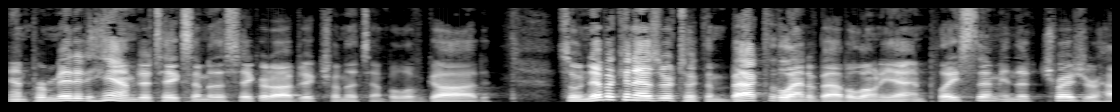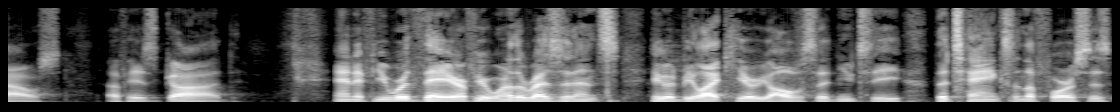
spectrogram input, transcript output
and permitted him to take some of the sacred objects from the temple of God. So Nebuchadnezzar took them back to the land of Babylonia and placed them in the treasure house of his God. And if you were there, if you're one of the residents, it would be like here. All of a sudden, you'd see the tanks and the forces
